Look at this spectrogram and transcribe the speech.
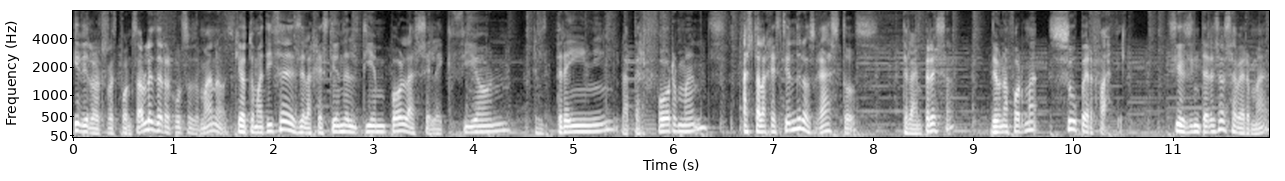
y de los responsables de recursos humanos, que automatiza desde la gestión del tiempo, la selección, el training, la performance, hasta la gestión de los gastos de la empresa de una forma súper fácil. Si os interesa saber más,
